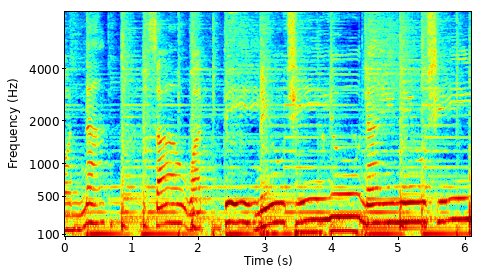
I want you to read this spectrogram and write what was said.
อนนะ สวัสดี นิ้วชี้อยู่ในนิ้วชี้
